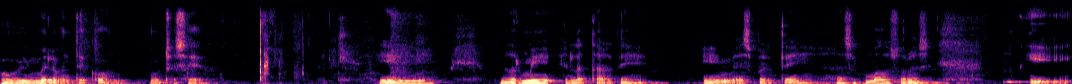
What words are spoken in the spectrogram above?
hoy me levanté con mucha sed y dormí en la tarde y me desperté hace como dos horas y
